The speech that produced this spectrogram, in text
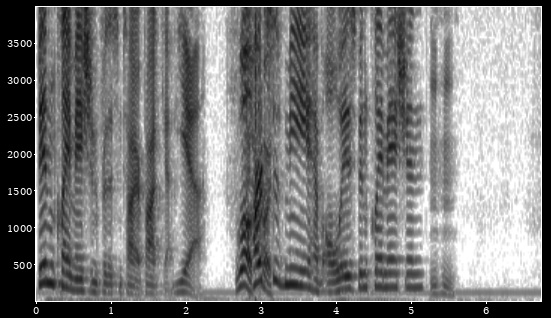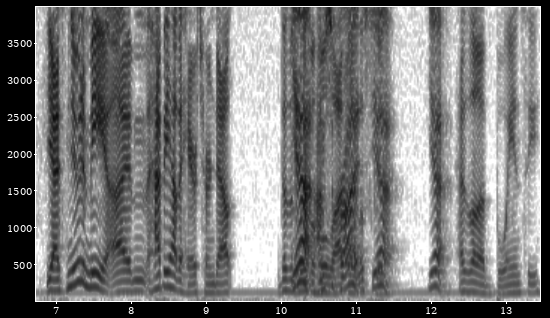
been claymation for this entire podcast. Yeah. Well, Parts of, of me have always been claymation. Mhm. Yeah, it's new to me. I'm happy how the hair turned out. Doesn't yeah, move a whole I'm lot, it surprised. looks yeah, good. yeah. Has a lot of buoyancy.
